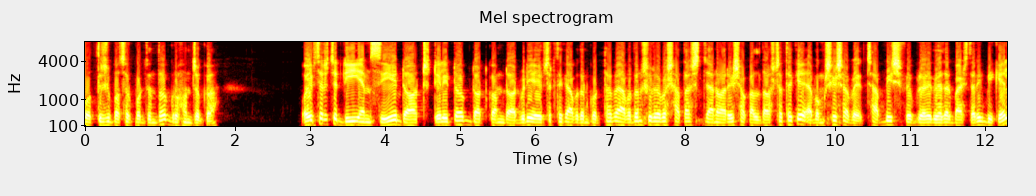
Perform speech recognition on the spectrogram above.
বত্রিশ বছর পর্যন্ত গ্রহণযোগ্য। ওয়েবসাইট হচ্ছে DMC dot Teletalk dot com dot BD website থেকে আবেদন করতে হবে। আবেদন শুরু হবে সাতাশ জানুয়ারি সকাল দশটা থেকে এবং শেষ হবে ছাব্বিশ ফেব্রুয়ারি দুই হাজার বাইশ তারিখ বিকেল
